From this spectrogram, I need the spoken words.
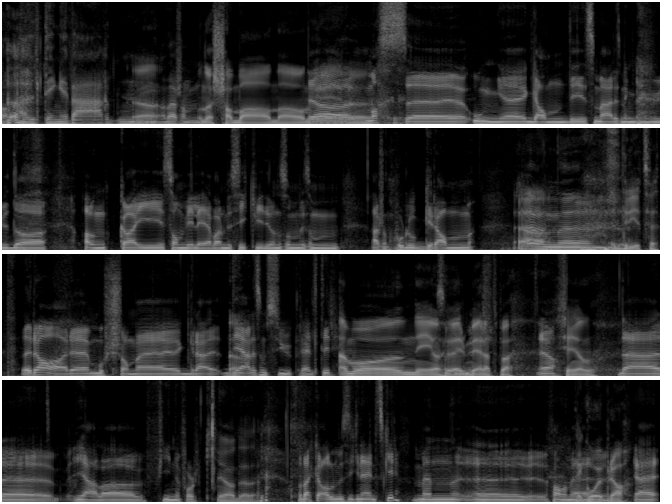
og allting i verden. Ja. og det er sånn Og noen sjamaner og noen ja, masse unge Gandhi som er liksom en gud, og Anka i 'Sånn vi lever', musikkvideoen som liksom er sånn hologram. Ja. en, uh, Dritfett. rare, morsomme greier. De Ja. er liksom superhelter. Jeg må ned og Som høre mer etterpå. Ja, Kjenner han. det er uh, jævla fine folk. Ja, det er det. Og det er ikke all musikken jeg elsker, men uh, faen om jeg Det går bra. Jeg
